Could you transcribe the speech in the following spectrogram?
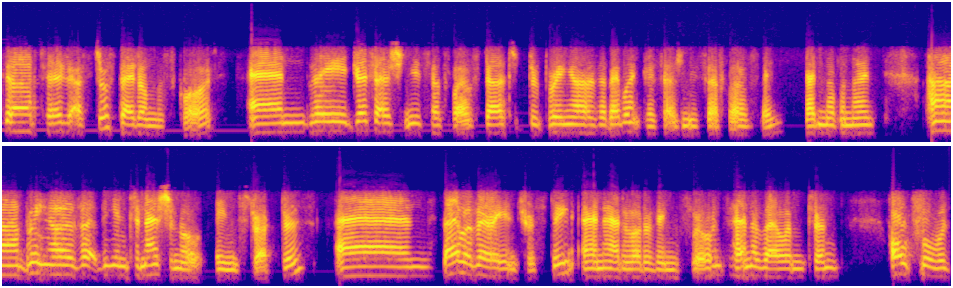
started, I still stayed on the squad, and the Dressage New South Wales started to bring over, they weren't Dressage New South Wales then, had another name, uh, bring over the international instructors. And they were very interesting and had a lot of influence. Hannah Valentin, Holtzell was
